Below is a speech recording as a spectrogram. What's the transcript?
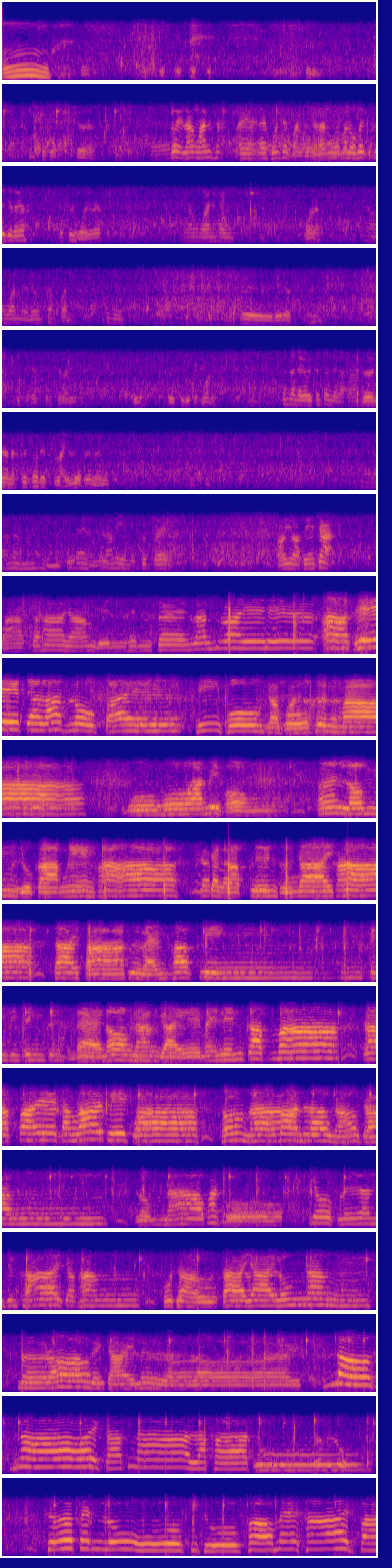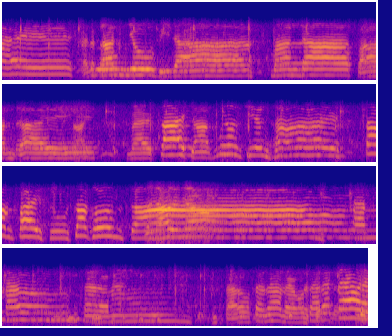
เฮ้ยรางวัลไอ้ไอ้คนช่างปั่นจะรันมาโลเพชรขึ้นจะเลยมันขึ้นหัวใช่ไหมรางวัลครับหัวน่ะรางวัลเดี๋ยวข้างก่อนเออเดี๋ยวเดี๋ยวผมจะรันเออที่ดิเจ็ดม้อน ขึ้นต้นเลยก็ไปขึ้นต้นเลยครับเออ นั่นน่ะขึ้นก็ได้ไหลรวดด้วยนะนี่แล้วนั่นมันเห็นขึ้นได้หรือเวลานี่มันขึ้นไปได้เอาอย่าเสียจ้าฝากพยามเย็นเห็นแสงรันไร อาทิตย์จะรับโลกไป ที่พงจะโผล่ขึ้นมาบูมวนวิหงเฮินลมอยู่กลางเมฆา จะกลับคืนสู่ชายคาชายป่าคือแหล่งพักพิงจริงจริงจริงจริงแต่น้องนางใหญ่ไม่เห็นกลับมาจากไปตั้งหลายปีกว่า ท้องนาบ้านเราหนาวจัง ลมหนาวพัดโบกโยกเรือนจนคล้ายจะพัง ผู้เฒ่าตายายลงนั่งเมือร้องด้วยใจเลื่อนลอยดอกน้อยจากนาราคาถูกเธอเป็นลูกที่ถูกพ่อแม่ขายไปกตันยูบิดามารดาปานใด แม่สายจากเมืองเชียงรายต้องไปสู่สังคมสาม ตัดตังตัดตังตั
